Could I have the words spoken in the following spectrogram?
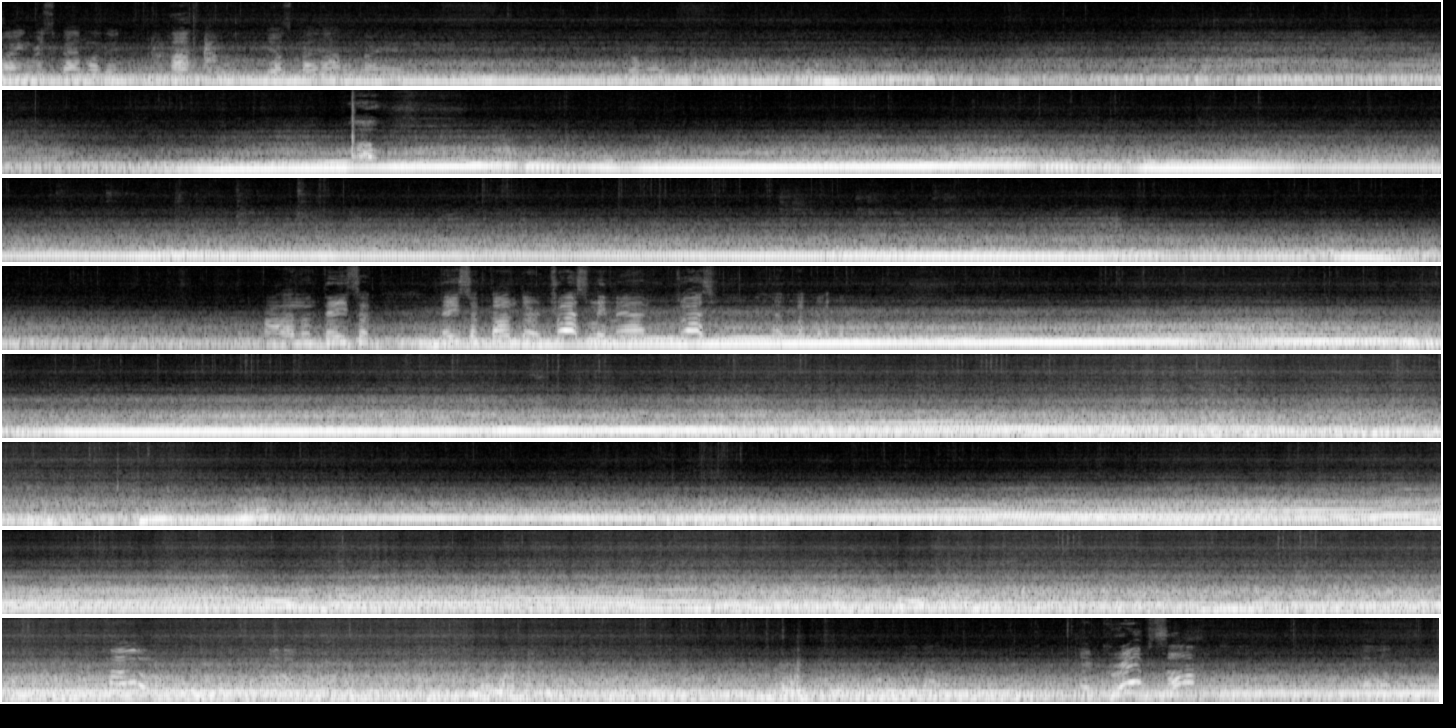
playing wristband, my dude. Huh? Yep. Wristband, yeah. Go ahead. Days of, Days of Thunder. Trust me, man. Trust Bravo.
